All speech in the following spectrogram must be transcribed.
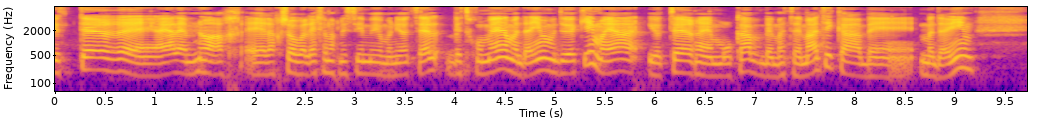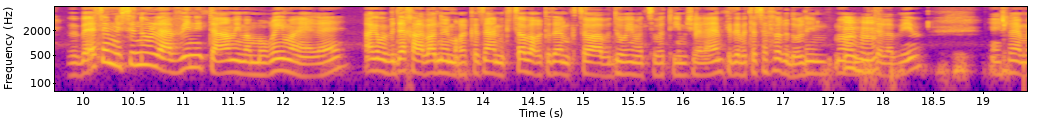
יותר אה, היה להם נוח אה, לחשוב על איך הם מכניסים מיומנויות צל. בתחומי המדעים המדויקים היה יותר אה, מורכב במתמטיקה, במדעים. ובעצם ניסינו להבין איתם, עם המורים האלה, אגב בדרך כלל עבדנו עם רכזי המקצוע, והרכזי המקצוע עבדו עם הצוותים שלהם, כי זה בתי ספר גדולים מאוד mm-hmm. בתל אביב, יש להם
